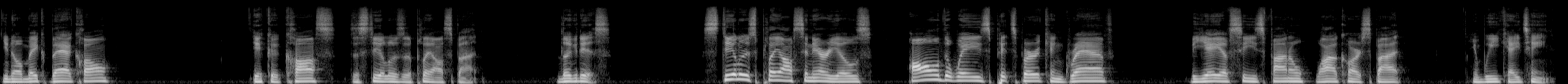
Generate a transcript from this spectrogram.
you know, make a bad call, it could cost the Steelers a playoff spot. Look at this. Steelers playoff scenarios, all the ways Pittsburgh can grab the AFC's final wildcard spot in week 18.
